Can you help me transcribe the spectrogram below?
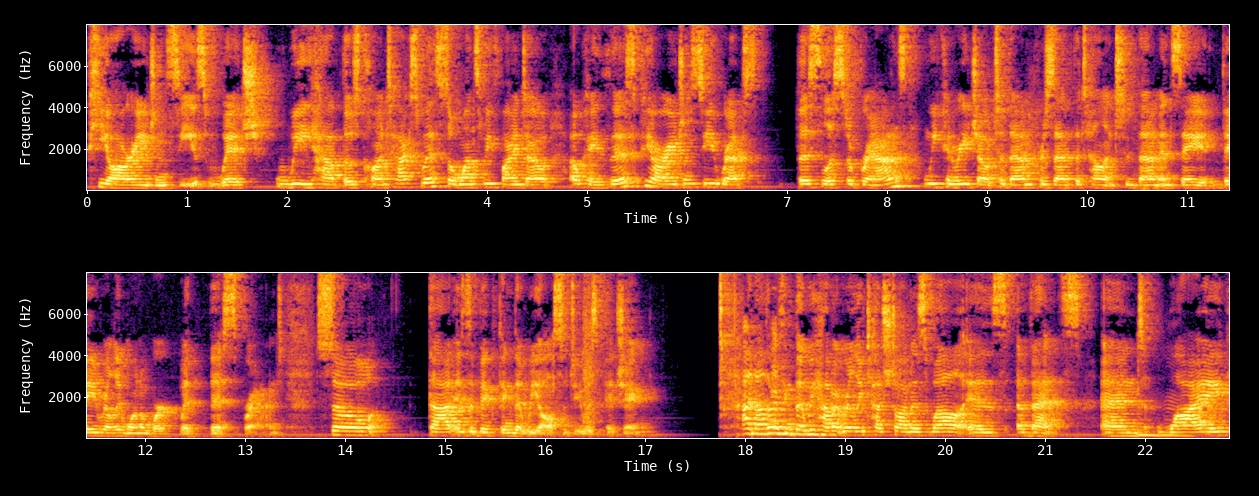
PR agencies, which we have those contacts with. So once we find out, okay, this PR agency reps this list of brands, we can reach out to them, present the talent to them, and say they really want to work with this brand. So that is a big thing that we also do is pitching. Another thing that we haven't really touched on as well is events and mm-hmm. why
